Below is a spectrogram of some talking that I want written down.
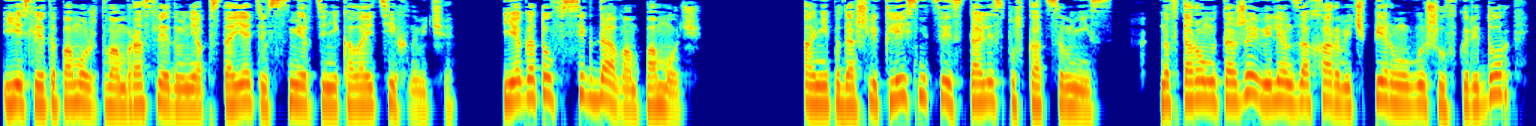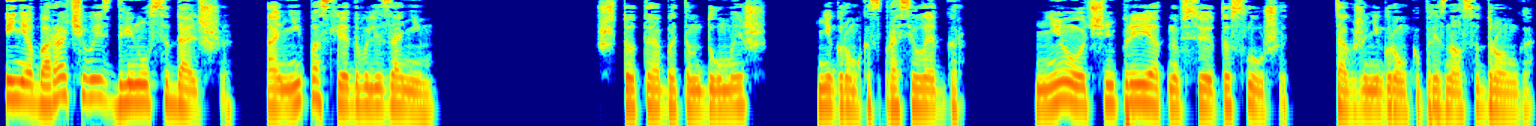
если это поможет вам в расследовании обстоятельств смерти Николая Тихоновича. Я готов всегда вам помочь». Они подошли к лестнице и стали спускаться вниз. На втором этаже Вилен Захарович первым вышел в коридор и, не оборачиваясь, двинулся дальше. Они последовали за ним. «Что ты об этом думаешь?» — негромко спросил Эдгар. «Не очень приятно все это слушать», — также негромко признался Дронго.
